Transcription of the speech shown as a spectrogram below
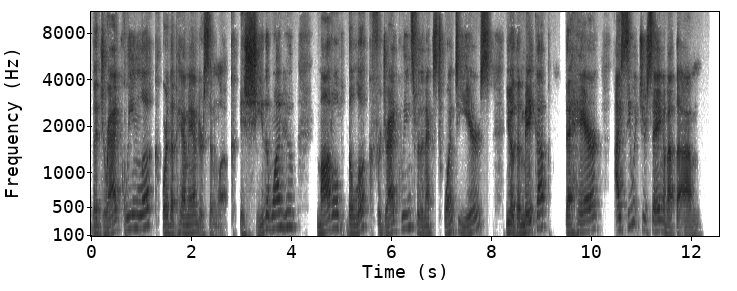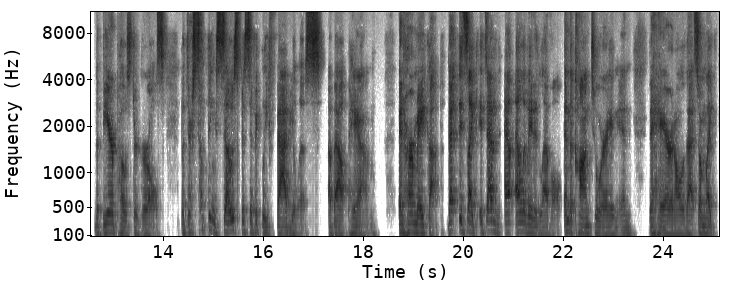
The drag queen look or the Pam Anderson look? Is she the one who modeled the look for drag queens for the next 20 years? You know, the makeup, the hair. I see what you're saying about the um the beer poster girls, but there's something so specifically fabulous about Pam and her makeup that it's like it's at an elevated level and the contouring and the hair and all of that. So I'm like,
